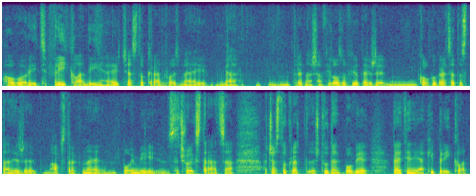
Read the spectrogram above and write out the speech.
hovoriť príklady, hej, častokrát povedzme aj ja prednášam filozofiu, takže koľkokrát sa to stane, že abstraktné pojmy sa človek stráca a častokrát študent povie, dajte nejaký príklad.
